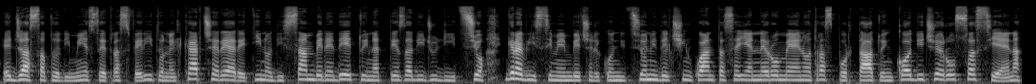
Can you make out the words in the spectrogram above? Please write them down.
è già stato dimesso e trasferito nel carcere aretino di San Benedetto in attesa di giudizio. Gravissime invece le condizioni del 56enne romeno trasportato in codice rosso a Siena.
